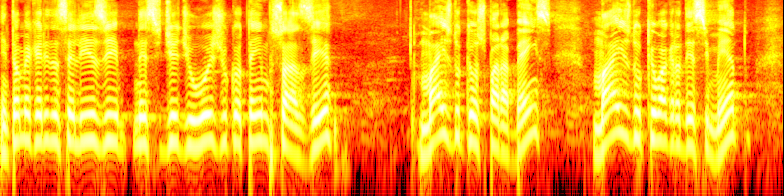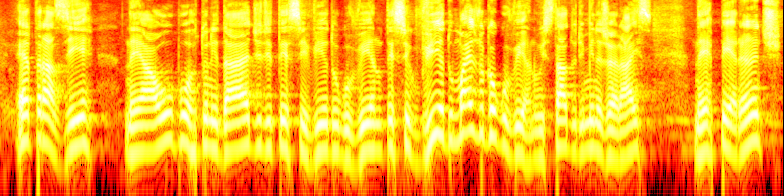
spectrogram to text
Então, minha querida Celise, nesse dia de hoje, o que eu tenho para fazer, mais do que os parabéns, mais do que o agradecimento, é trazer né, a oportunidade de ter servido o governo, ter servido mais do que o governo, o Estado de Minas Gerais, né, perante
